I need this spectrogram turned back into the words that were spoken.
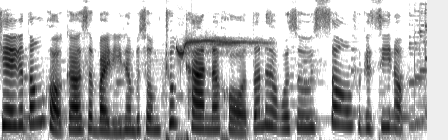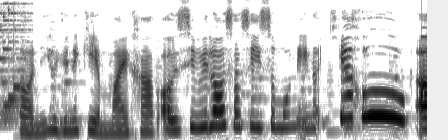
เคก็ต้องขอกล่าวสบายดีท่านผู้ชมทุกท่านนะขอต้อนรับเข้าสู่ซ่องฟิกซี่เนาะตอนนี้เขาอยู่ในเกมไมค์ครับเอาซีวิโลซอกซีสมุนเองเนาะยาฮูอ่า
